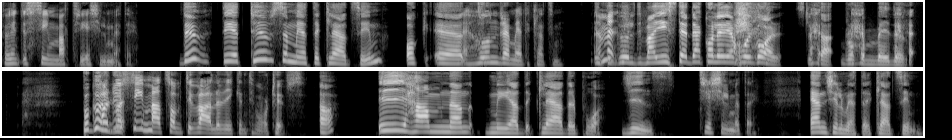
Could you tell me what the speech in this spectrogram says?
Du har inte simmat tre kilometer. Du, det är 1000 meter klädsim och eh, Nej, 100 meter klättring. Inte men- guldmagister, där kollade jag på igår. Sluta bråka med mig nu. På Har du simmat som till Valleviken till vårt hus? I hamnen med kläder på, jeans. Tre kilometer. En kilometer klädsim,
